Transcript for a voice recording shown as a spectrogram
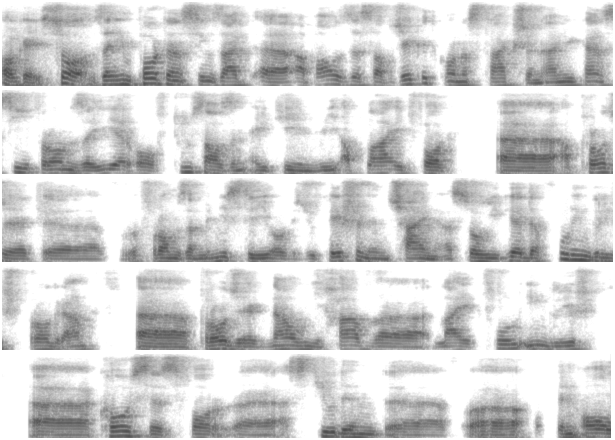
Okay, so the important things that uh, about the subjected construction, and you can see from the year of 2018, we applied for uh, a project uh, from the Ministry of Education in China. So we get a full English program uh, project. Now we have like full English uh, courses for uh, a student uh, in all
